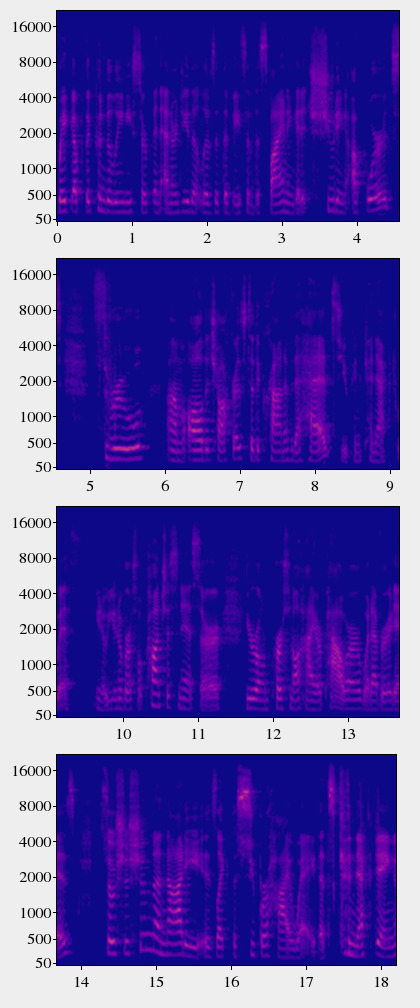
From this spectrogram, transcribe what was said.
Wake up the Kundalini serpent energy that lives at the base of the spine and get it shooting upwards through um, all the chakras to the crown of the head so you can connect with you know universal consciousness or your own personal higher power whatever it is. So sushumna nadi is like the super highway that's connecting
